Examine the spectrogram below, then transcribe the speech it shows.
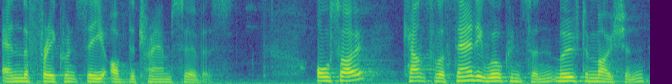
and the frequency of the tram service. Also, Councillor Sandy Wilkinson moved a motion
